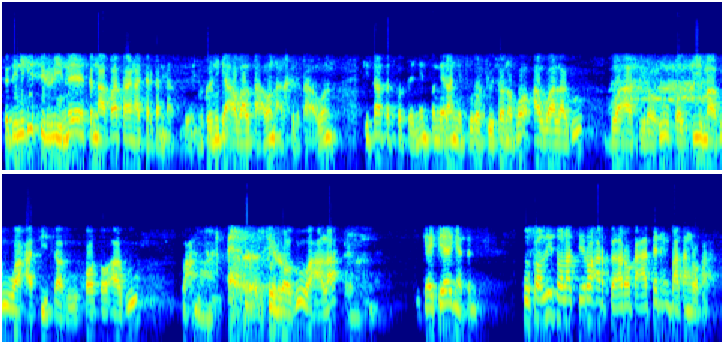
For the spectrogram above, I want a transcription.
Jadi ini sirine kenapa saya ngajarkan tasbih. Mergo niki awal tahun, akhir tahun kita tetap kepengen pangeran nyepuro dosa napa awalahu wa akhirahu qadimahu wa hadisahu qata'ahu wa sirrahu wa ala kaya ngeten. Tusolli salat sira arba rakaatin ing patang rakaat.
